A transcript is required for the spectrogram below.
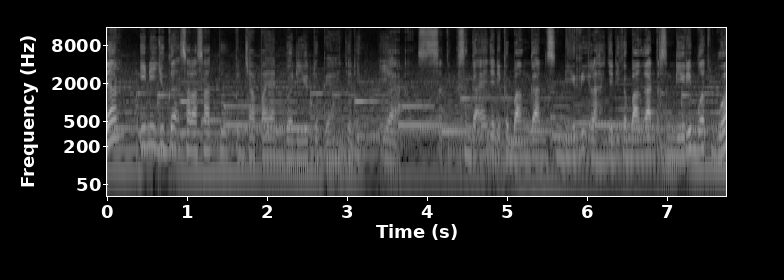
dan ini juga salah satu pencapaian gue di YouTube ya. Jadi ya seenggaknya jadi kebanggaan sendiri lah jadi kebanggaan tersendiri buat gue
